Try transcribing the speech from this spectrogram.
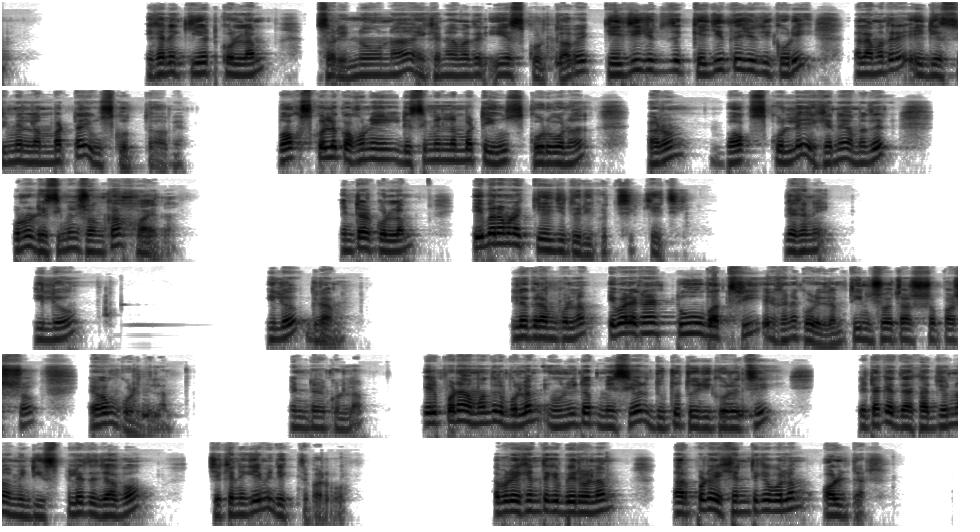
এখানে ক্রিয়েট করলাম। সরি নো না, এখানে আমাদের ইয়েস করতে হবে। কেজি যদি, কেজিতে যদি করি, তাহলে আমাদের এই ডেসিমেল নাম্বারটা ইউজ করতে হবে। বক্স করলে কখনো এই ডেসিমেল নাম্বারটা ইউজ করব না। কারণ বক্স করলে এখানে আমাদের কোনো ডেসিমেল সংখ্যা হয় না। এন্টার করলাম। এবার আমরা কেজি তৈরি করছি, কেজি। এখানে কিলো, কিলোগ্রাম। কিলোগ্রাম করলাম। এবার এখানে টু বা থ্রি এখানে করে দিলাম। তিনশো, চারশো, পাঁচশো এরকম করে দিলাম। এন্টার করলাম। এরপরে আমাদের বললাম ইউনিট অফ মেসিয়ার দুটো তৈরি করেছি। এটাকে দেখার জন্য আমি ডিসপ্লেতে যাব। সেখানে গিয়ে আমি দেখতে পারব। তারপরে এখান থেকে বের হলাম। তারপরে এখান থেকে বললাম অল্টার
